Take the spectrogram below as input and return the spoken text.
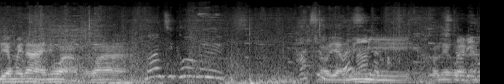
เรียกไม่ได้นี่หว่าเพราะว่าเรายังไม่มีเขาเรียกอะไรนะ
